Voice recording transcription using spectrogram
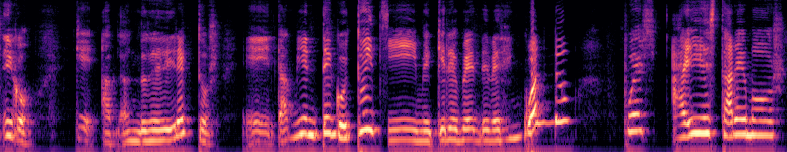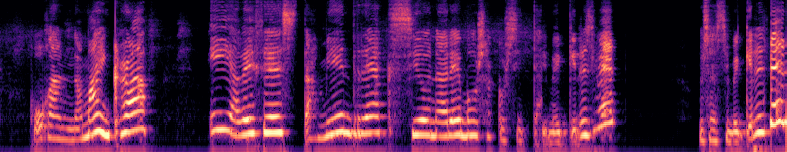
Digo que hablando de directos, eh, también tengo Twitch y me quieres ver de vez en cuando, pues ahí estaremos jugando a Minecraft y a veces también reaccionaremos a cositas. Si me quieres ver, o sea, si me quieres ver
